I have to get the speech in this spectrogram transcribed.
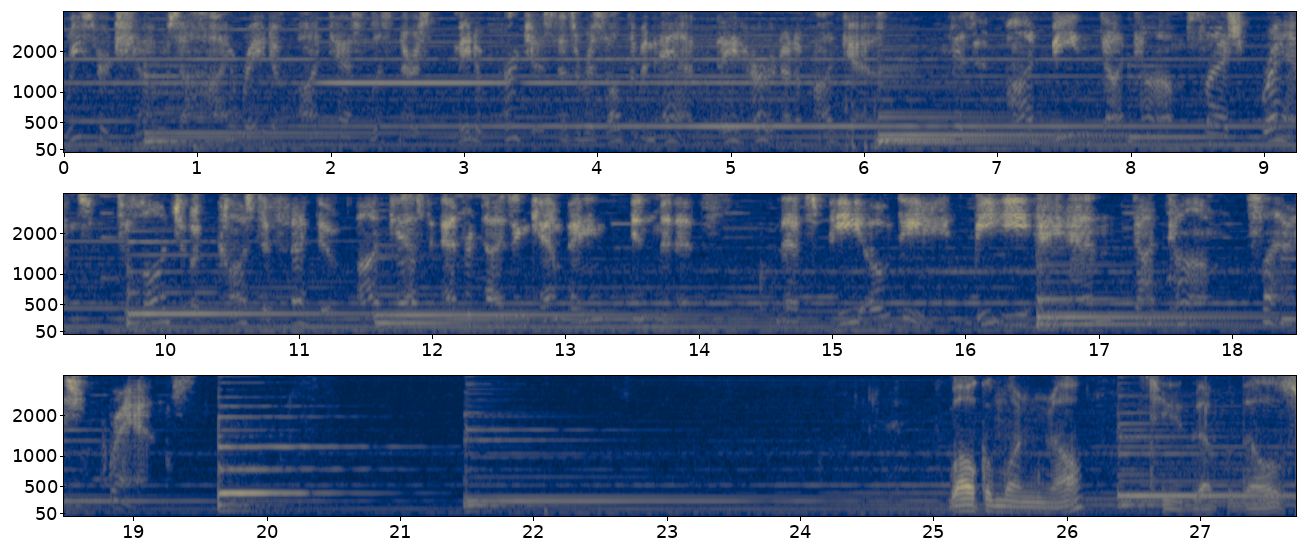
Research shows a high rate of podcast listeners made a purchase as a result of an ad they heard on a podcast. Visit podbean.com slash brands to launch a cost-effective podcast advertising campaign in minutes. That's P-O-D-B-E-A-N dot com slash Welcome, one and all, to Grandpa Bill's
